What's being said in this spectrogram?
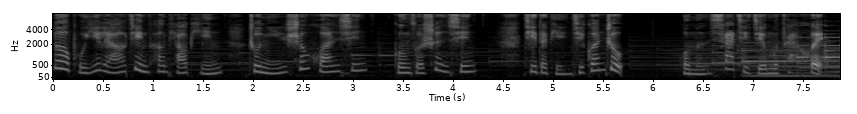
乐普医疗健康调频，祝您生活安心，工作顺心。记得点击关注，我们下期节目再会。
